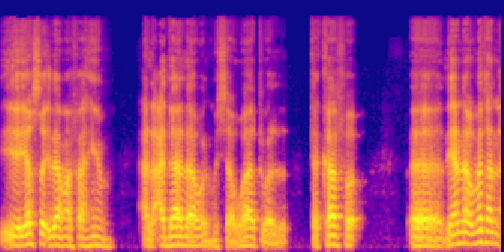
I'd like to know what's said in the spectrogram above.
يصل إلى مفاهيم العدالة والمساواة والتكافؤ. لأنه مثلا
